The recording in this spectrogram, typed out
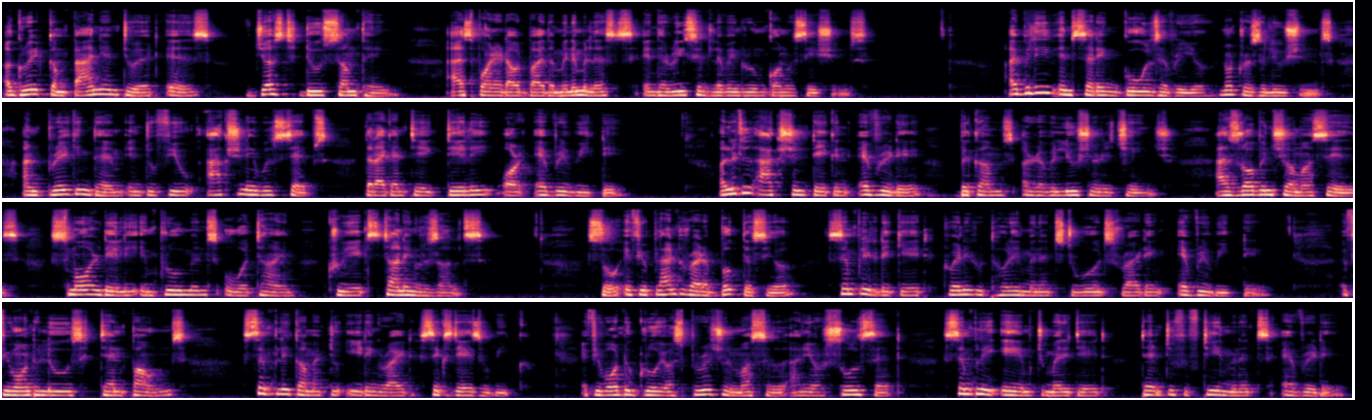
A great companion to it is just do something, as pointed out by the minimalists in their recent living room conversations. I believe in setting goals every year, not resolutions, and breaking them into few actionable steps that I can take daily or every weekday. A little action taken every day becomes a revolutionary change. As Robin Sharma says, small daily improvements over time create stunning results. So, if you plan to write a book this year, simply dedicate 20 to 30 minutes towards writing every weekday. If you want to lose 10 pounds, simply commit to eating right 6 days a week. If you want to grow your spiritual muscle and your soul set, simply aim to meditate 10 to 15 minutes every day.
